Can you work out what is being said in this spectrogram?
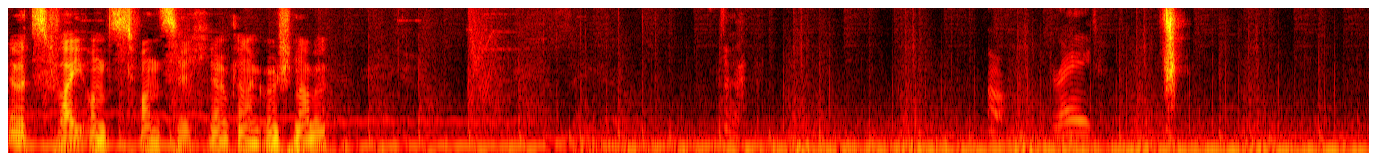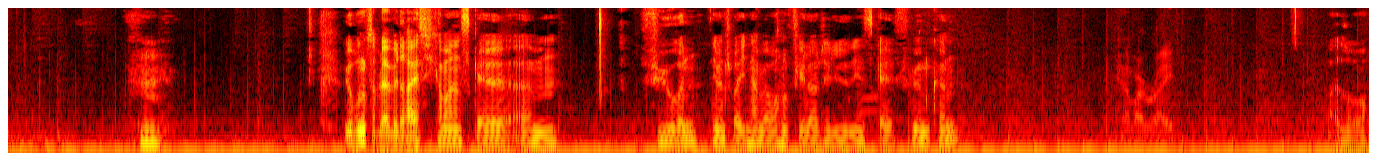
Wird 22. Ja, kleiner Grünschnabel. Hm. Übrigens ab Level 30 kann man ein Scale ähm, führen. Dementsprechend haben wir auch noch vier Leute, die den Scale führen können. Also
